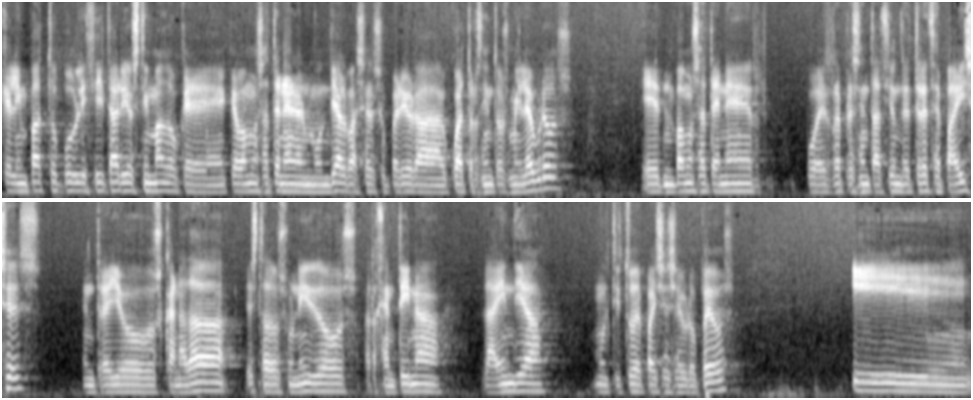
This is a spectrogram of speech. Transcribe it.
Que el impacto publicitario estimado que, vamos a tener en el Mundial va a ser superior a 400.000 euros. Eh, vamos a tener pues representación de 13 países, entre ellos Canadá, Estados Unidos, Argentina, la India, multitud de países europeos y,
